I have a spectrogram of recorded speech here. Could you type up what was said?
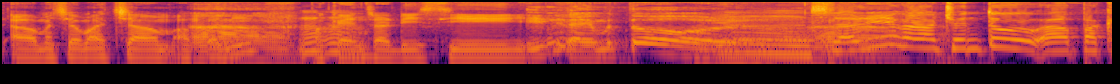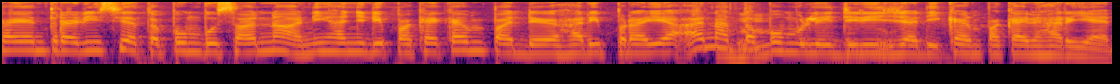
uh, Macam-macam Apa ni Ah. Pakaian tradisi. Inilah yang betul. Hmm, selalunya kalau contoh uh, pakaian tradisi ataupun busana ni hanya dipakaikan pada hari perayaan ataupun boleh dijadikan pakaian harian.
